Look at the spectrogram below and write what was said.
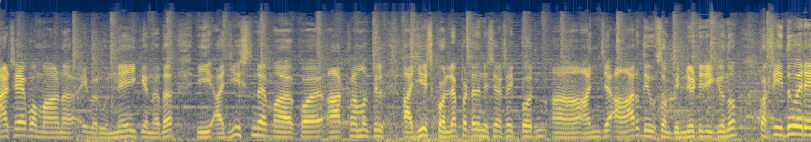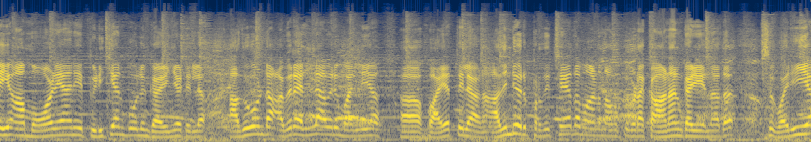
ആക്ഷേപമാണ് ഇവർ ഉന്നയിക്കുന്നത്. ഈ അജീഷിന്റെ ആക്രമണത്തിൽ അജീഷ് കൊല്ലപ്പെട്ടതിന് ശേഷം ഇപ്പോൾ അഞ്ച് ആറ് ദിവസം പിന്നിട്ടിരിക്കുന്നു. പക്ഷേ ഇതുവരെയും ആ മോഴയാനെ പിടിക്കാൻ പോലും കഴിഞ്ഞിട്ടില്ല. അതുകൊണ്ട് അവരെല്ലാവരും വലിയ ഭയത്തിലാണ്. അതിന്റെ ഒരു പ്രതിഷേധമാണ് നമുക്കിവിടെ കാണാൻ കഴിയുന്നത്. വലിയ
